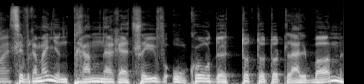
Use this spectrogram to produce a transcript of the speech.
Ouais. C'est vraiment il y a une trame narrative au cours de tout, tout, tout l'album.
